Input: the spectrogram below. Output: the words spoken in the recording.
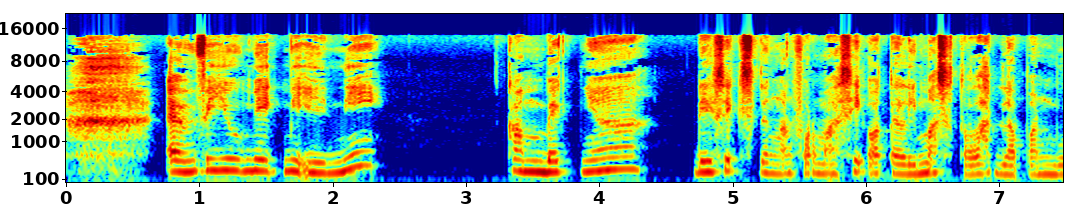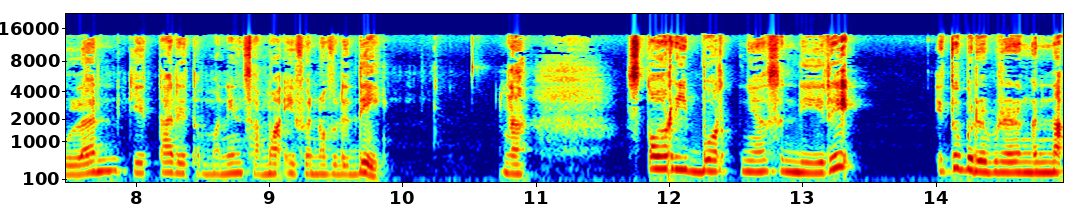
MV You Make Me ini comebacknya Day6 dengan formasi OT5 setelah 8 bulan kita ditemenin sama Event of the Day. Nah storyboardnya sendiri itu benar-benar ngena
